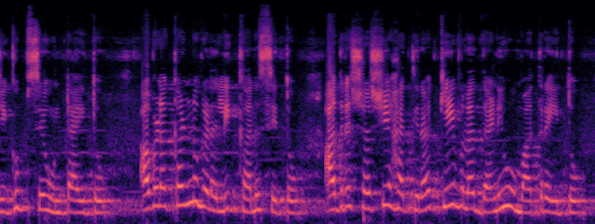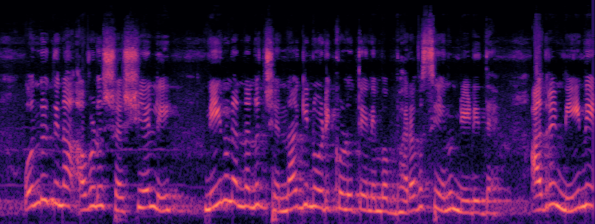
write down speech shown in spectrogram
ಜಿಗುಪ್ಸೆ ಉಂಟಾಯಿತು. ಅವಳ ಕಣ್ಣುಗಳಲ್ಲಿ ಕನಸಿತ್ತು. ಆದರೆ ಶಶಿ ಹತ್ತಿರ ಕೇವಲ ದಣಿವು ಮಾತ್ರ ಇತ್ತು. ಒಂದು ದಿನ ಅವಳು ಶಶಿಯಲ್ಲಿ, ನೀನು ನನ್ನನ್ನು ಚೆನ್ನಾಗಿ ನೋಡಿಕೊಳ್ಳುತ್ತೇನೆಂಬ ಭರವಸೆಯನ್ನು ನೀಡಿದ್ದೆ ಆದರೆ ನೀನೇ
